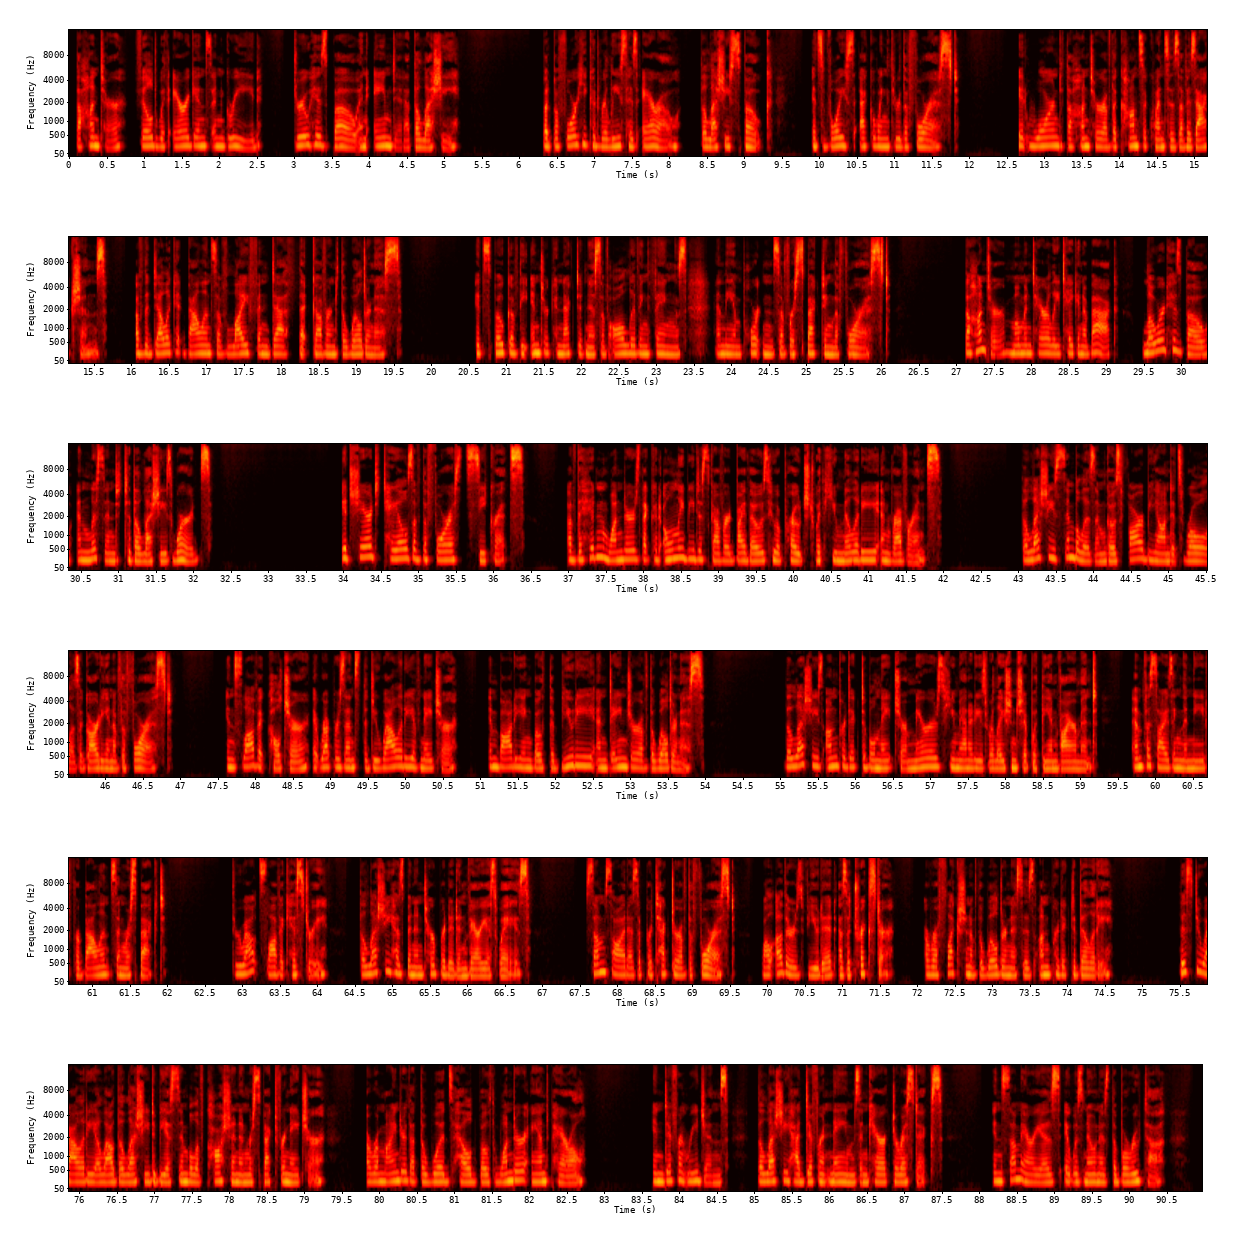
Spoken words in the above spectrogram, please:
The hunter, filled with arrogance and greed, drew his bow and aimed it at the Leshy. But before he could release his arrow, the Leshy spoke its voice echoing through the forest. It warned the hunter of the consequences of his actions, of the delicate balance of life and death that governed the wilderness. It spoke of the interconnectedness of all living things and the importance of respecting the forest. The hunter, momentarily taken aback, lowered his bow and listened to the Leshy's words. It shared tales of the forest's secrets, of the hidden wonders that could only be discovered by those who approached with humility and reverence. The Leshy's symbolism goes far beyond its role as a guardian of the forest. In Slavic culture, it represents the duality of nature, embodying both the beauty and danger of the wilderness. The Leshy's unpredictable nature mirrors humanity's relationship with the environment, emphasizing the need for balance and respect. Throughout Slavic history, the Leshy has been interpreted in various ways. Some saw it as a protector of the forest, while others viewed it as a trickster, a reflection of the wilderness's unpredictability. This duality allowed the Leshy to be a symbol of caution and respect for nature, a reminder that the woods held both wonder and peril. In different regions, the Leshy had different names and characteristics. In some areas, it was known as the Boruta,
